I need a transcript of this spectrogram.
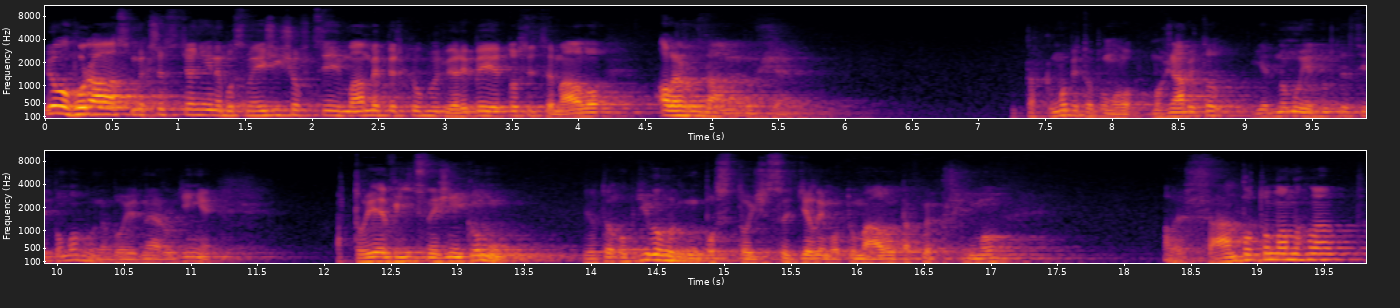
Jo, hurá, jsme křesťani, nebo jsme Ježíšovci, máme pět chlebů, dvě ryby, je to sice málo, ale rozdáme to všem. Tak komu by to pomohlo? Možná by to jednomu jednotlivci pomohlo, nebo jedné rodině. A to je víc než nikomu. Je to obdivohodný postoj, že se dělím o to málo takhle přímo, ale sám potom mám hlad.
